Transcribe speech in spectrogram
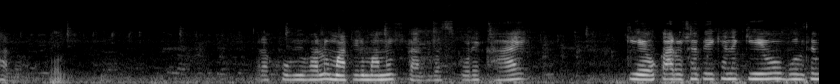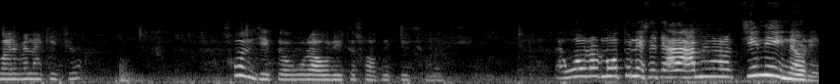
ভালো। ওরা খুবই ভালো মাটির মানুষ কাজ বাজ করে খায়। কেউ কারোর সাথে এখানে কেউ বলতে পারবে না কিছু। শুনছি তো ওরা ওরি তো সবই তুই শুনেছি ওরা নতুন এসেছে আর আমি ওরা চিনি না ওরে।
